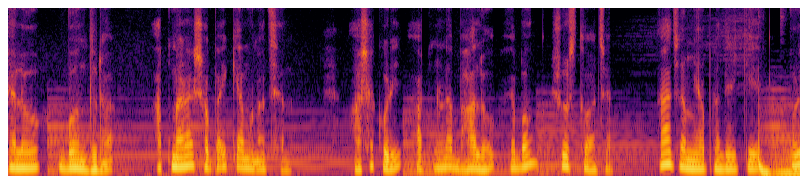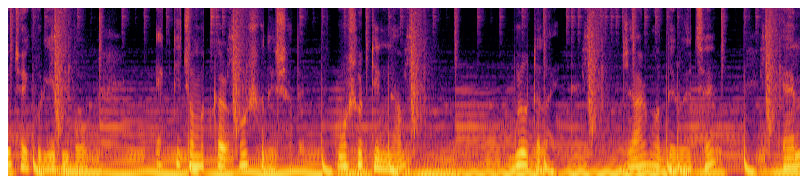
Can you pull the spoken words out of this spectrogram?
হ্যালো, বন্ধুরা, আপনারা সবাই কেমন আছেন? আশা করি আপনারা ভালো এবং সুস্থ আছেন। আজ আমি আপনাদেরকে পরিচয় করিয়ে দিব একটি চমৎকার ঔষধের সাথে। ঔষধটির নাম গ্লুটালাইট, যার মধ্যে রয়েছে L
